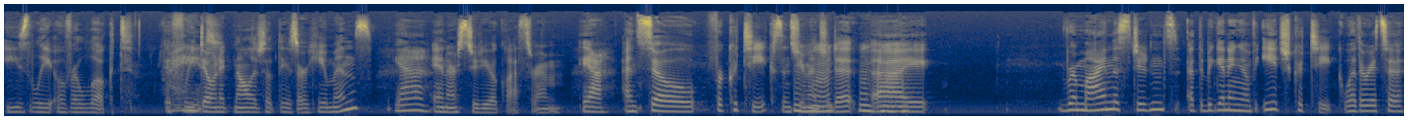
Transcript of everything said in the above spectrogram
easily overlooked if we don't acknowledge that these are humans yeah. in our studio classroom. Yeah. And so for critique since you mm-hmm. mentioned it mm-hmm. i remind the students at the beginning of each critique whether it's a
